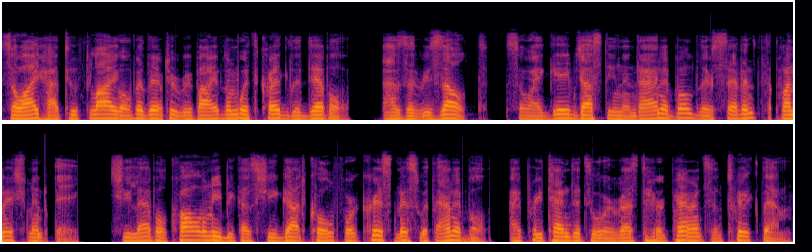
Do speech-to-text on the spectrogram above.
so I had to fly over there to revive them with Craig the Devil. As a result, so I gave Justine and Annabelle their seventh punishment day. She level called me because she got cold for Christmas with Annabelle. I pretended to arrest her parents and trick them.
